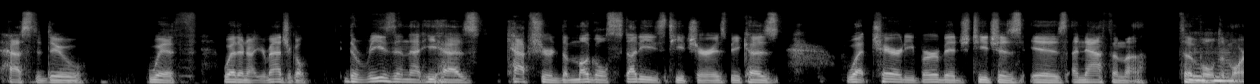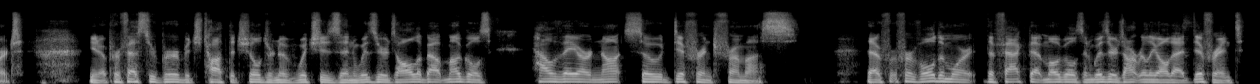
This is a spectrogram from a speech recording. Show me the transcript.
has to do with whether or not you're magical. The reason that he has captured the Muggle studies teacher is because what Charity Burbage teaches is anathema to Mhm. Voldemort. You know, Professor Burbage taught the children of witches and wizards all about Muggles, how they are not so different from us. That for, for Voldemort, the fact that Muggles and wizards aren't really all that different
